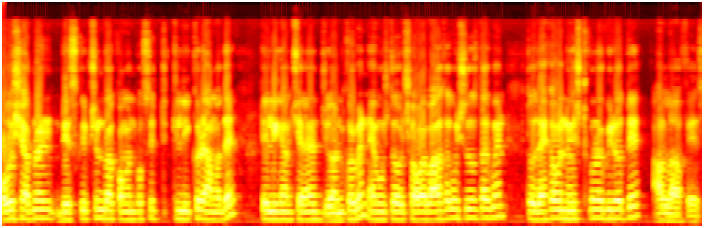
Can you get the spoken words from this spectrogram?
অবশ্যই আপনার ডিসক্রিপশন বা কমেন্ট বক্সে ক্লিক করে আমাদের টেলিগ্রাম চ্যানেল জয়েন করবেন। এবং সবাই ভালো থাকবেন, সুস্থ থাকবেন। তো দেখাবো নেক্সট কোনো ভিডিওতে আল্লাহ হাফেজ।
